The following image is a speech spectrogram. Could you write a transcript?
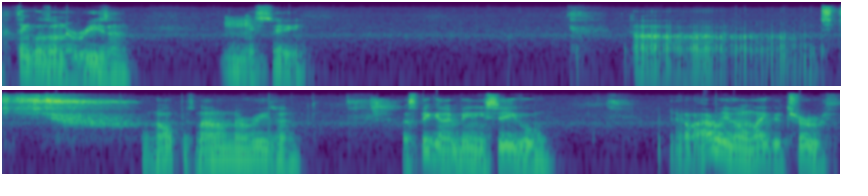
I think it was on the Reason. Let me Mm. see. Uh, nope, it's not on the Reason. But speaking of Beanie Sigel, you know, I really don't like the truth.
